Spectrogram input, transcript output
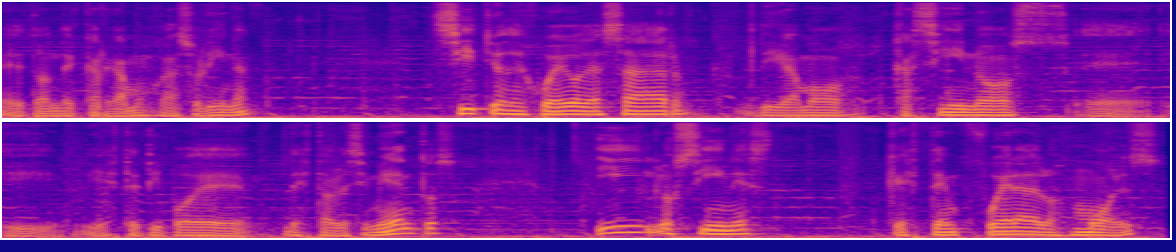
eh, donde cargamos gasolina, sitios de juego de azar, digamos casinos eh, y, este tipo de, establecimientos, y los cines que estén fuera de los malls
